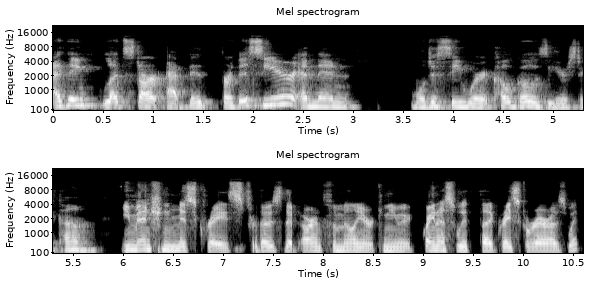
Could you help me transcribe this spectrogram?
I think let's start at the, for this year and then we'll just see where it goes the years to come. You mentioned Miss Grace. For those that aren't familiar, can you acquaint us with uh, Grace Guerrero's wit?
